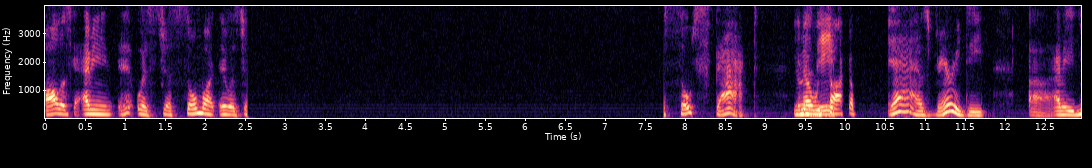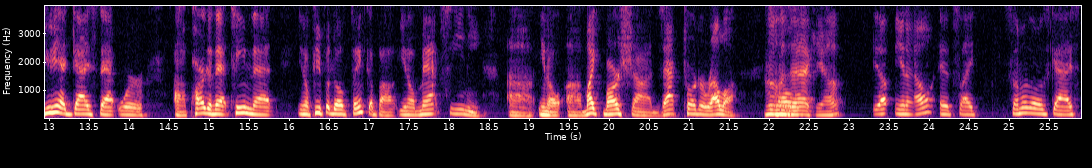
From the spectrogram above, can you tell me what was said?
all those guys. I mean, it was just so much. It was just. So stacked, you know. We deep. talk, yeah, it was very deep. Uh, I mean, you had guys that were uh, part of that team that you know people don't think about. You know, Matt Sini, uh, you know, uh, Mike Marchand, Zach Tortorella. Oh, know, Zach, yeah. Yep, you know, it's like some of those guys.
